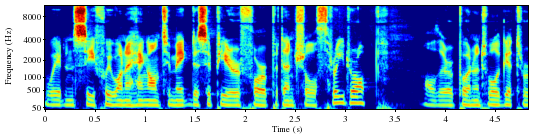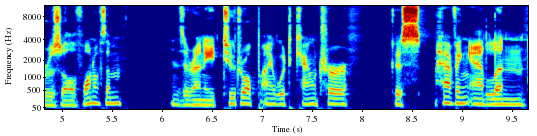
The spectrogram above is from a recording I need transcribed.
wait and see if we want to hang on to make disappear for a potential 3 drop. Although opponent will get to resolve one of them. Is there any 2 drop I would counter? Because having Adlin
